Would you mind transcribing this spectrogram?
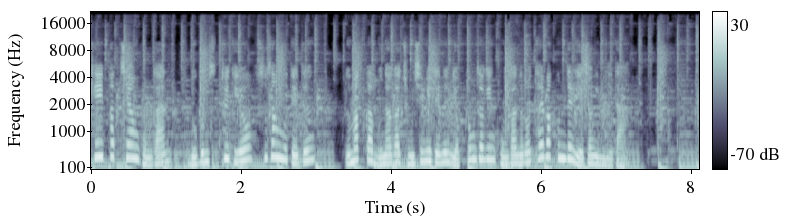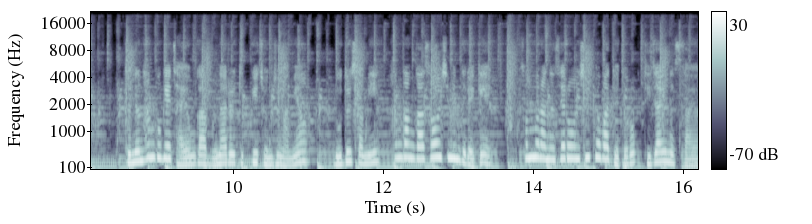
K-팝 체험 공간, 녹음 스튜디오, 수상 무대 등 음악과 문화가 중심이 되는 역동적인 공간으로 탈바꿈될 예정입니다. 그는 한국의 자연과 문화를 깊이 존중하며 노들섬이 한강과 서울 시민들에게 선물하는 새로운 쉼표가 되도록 디자인했어요.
